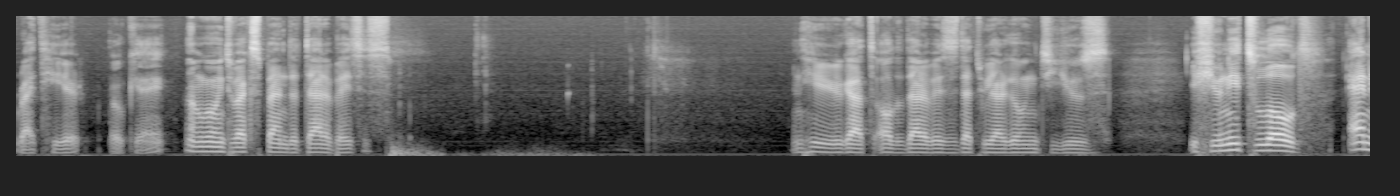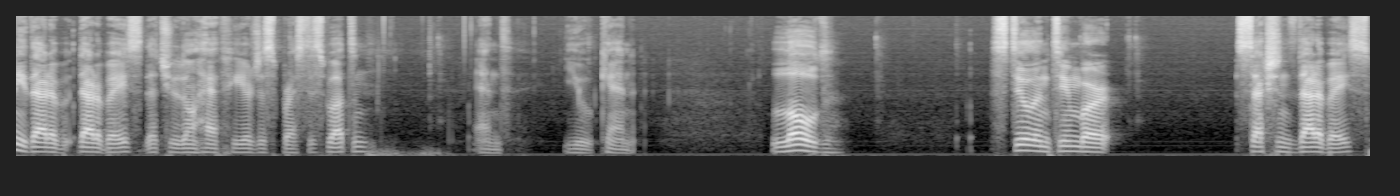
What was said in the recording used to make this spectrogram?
right here. Okay. I'm going to expand the databases. And here you got all the databases that we are going to use. If you need to load any data database that you don't have here just press this button and you can load steel and timber sections database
